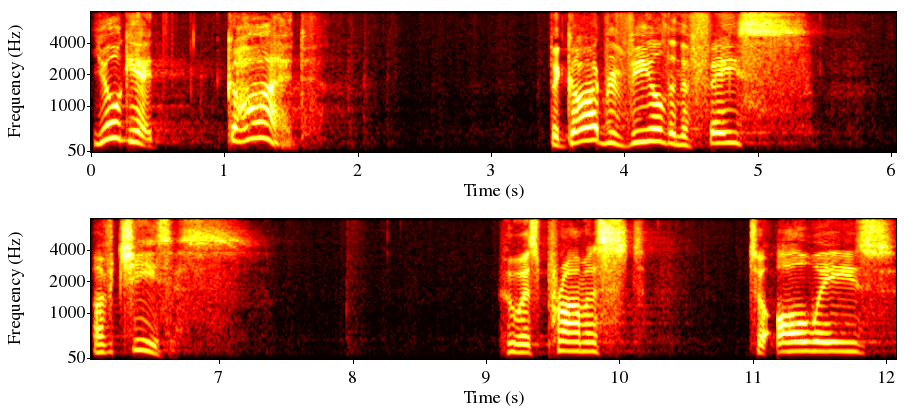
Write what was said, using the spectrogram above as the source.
You'll get God, the God revealed in the face of Jesus, who has promised to always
